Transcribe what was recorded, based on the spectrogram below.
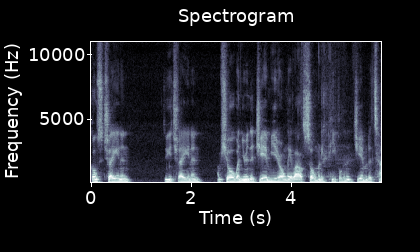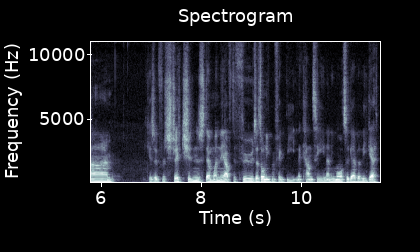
Go to training, do your training. I'm sure when you're in the gym, you're only allowed so many people in the gym at a time because of restrictions. Then when they have the food, I don't even think they eat in the canteen anymore together. They get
